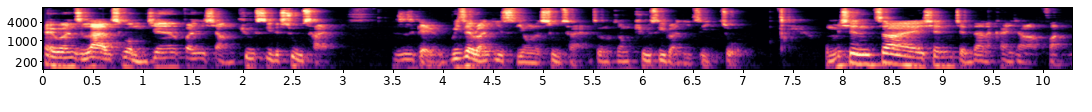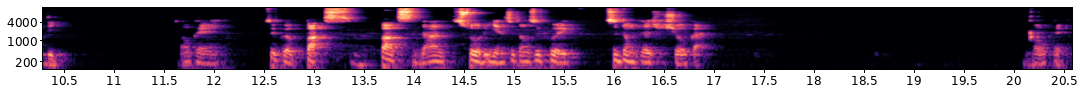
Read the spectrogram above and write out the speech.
Hey everyone's live 是我们今天分享 QC 的素材，这是给 VZ 软体使用的素材，这种用 QC 软体自己做。我们现在先简单的看一下范例。OK，这个 box box 它所有的颜色都是会自动再去修改。OK，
